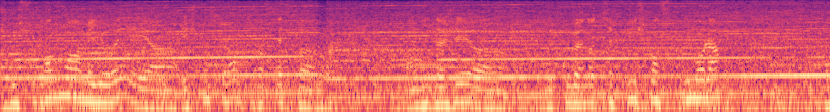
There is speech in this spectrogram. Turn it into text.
je me suis grandement amélioré et, euh, je pense que là on pourra peut-être euh, envisager de trouver un autre circuit. Je pense Imola. On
